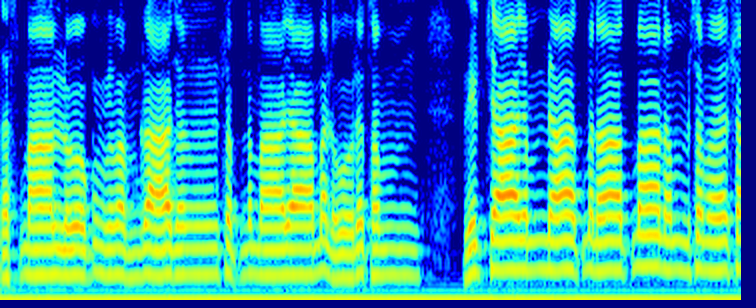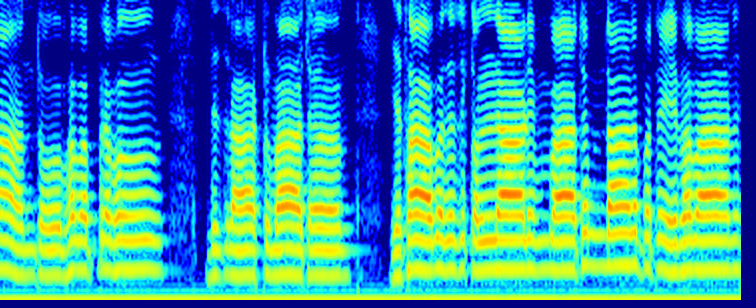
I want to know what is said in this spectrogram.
तस्माल्लोकमिमं राजन् स्वप्नमाया मनोरथं वीक्षायम्यात्मनात्मानं समशान्तो भव प्रभो धृतराष्ट्रवाच यथा वदति कल्याणीं वाचं दानपते भवान्,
